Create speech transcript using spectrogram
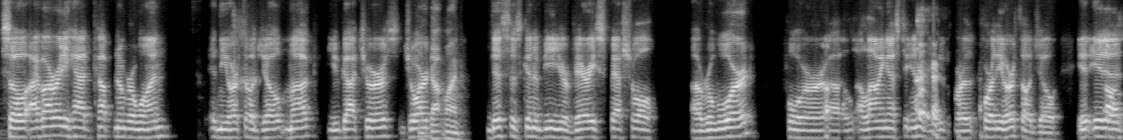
so I've already had cup number one in the Ortho Joe mug. You've got yours, George. I got mine. This is going to be your very special uh, reward for uh, allowing us to interview for for the Ortho Joe. It it oh. is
